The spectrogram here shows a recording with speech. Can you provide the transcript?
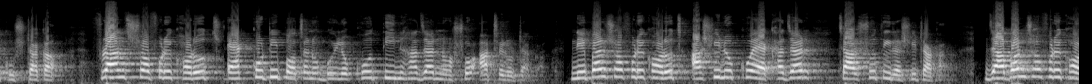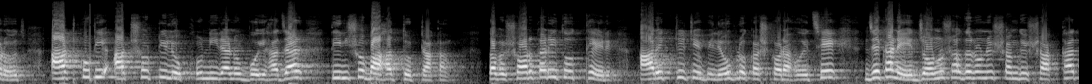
একুশ টাকা। ফ্রান্স সফরে খরচ এক কোটি পঁচানব্বই লক্ষ তিন হাজার নশো আঠেরো টাকা। নেপাল সফরে খরচ আশি লক্ষ এক হাজার চারশো তিরাশি টাকা। জাপান সফরে খরচ আট কোটি আটষট্টি লক্ষ নিরানব্বই হাজার তিনশো বাহাত্তর টাকা। তবে সরকারি তথ্যের আরেকটি টেবিলেও প্রকাশ করা হয়েছে, যেখানে জনসাধারণের সঙ্গে সাক্ষাৎ,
